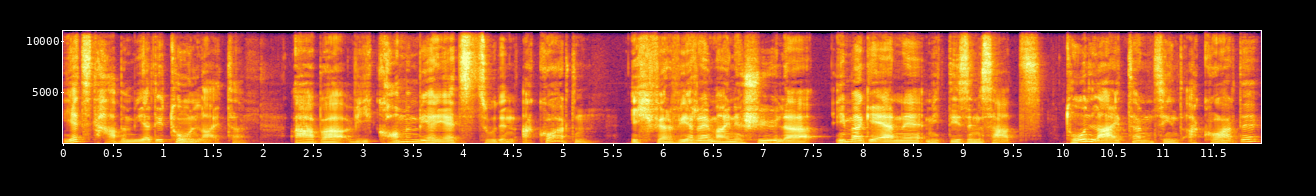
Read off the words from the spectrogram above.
Jetzt haben wir die Tonleiter. Aber wie kommen wir jetzt zu den Akkorden? Ich verwirre meine Schüler immer gerne mit diesem Satz. Tonleitern sind Akkorde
